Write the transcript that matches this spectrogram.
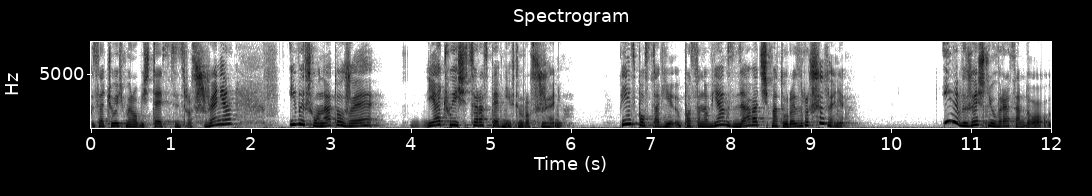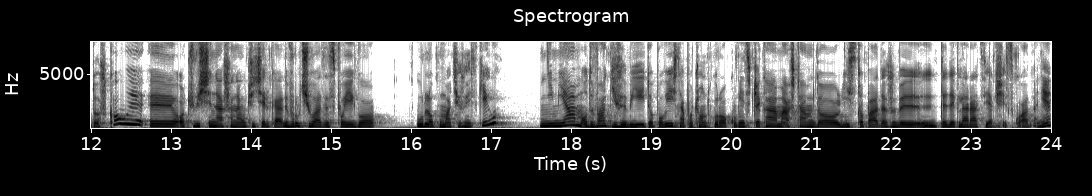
zaczęłyśmy robić testy z rozszerzenia i wyszło na to, że ja czuję się coraz pewniej w tym rozszerzeniu. Więc postawi- postanowiłam zdawać maturę z rozszerzenia. I we wrześniu wracam do, do szkoły. Yy, oczywiście nasza nauczycielka wróciła ze swojego urlopu macierzyńskiego. Nie miałam odwagi, żeby jej to powiedzieć na początku roku, więc czekałam aż tam do listopada, żeby te deklaracje jak się składa, nie?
